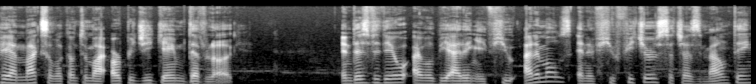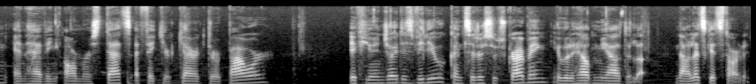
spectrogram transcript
Hey, I'm Max and welcome to my RPG game devlog. In this video, I will be adding a few animals and a few features such as mounting and having armor stats affect your character power. If you enjoyed this video, consider subscribing, it would help me out a lot. Now let's get started.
